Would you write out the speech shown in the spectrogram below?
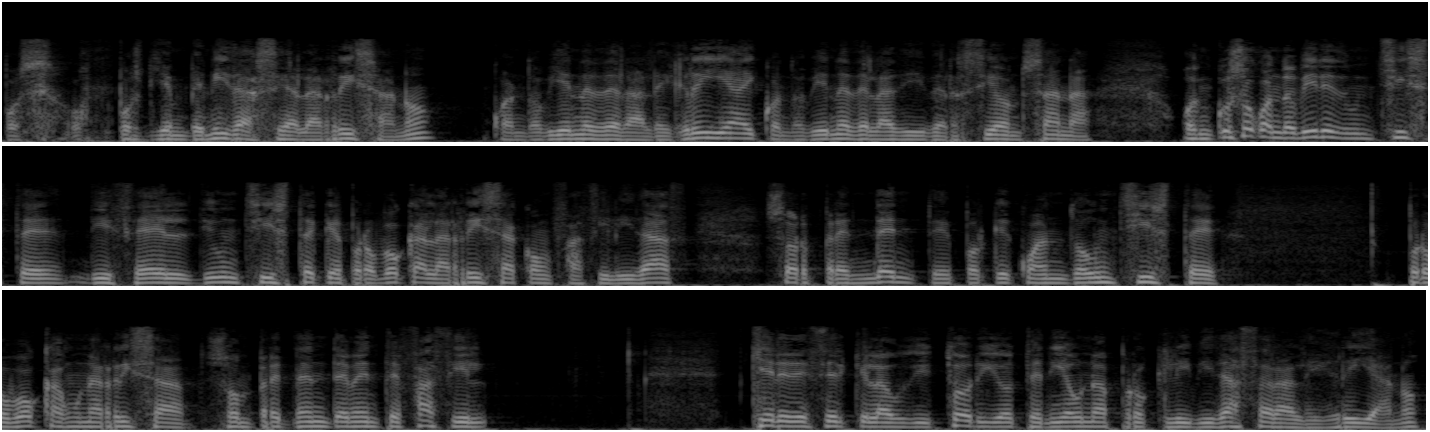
pues, oh, pues bienvenida sea la risa, ¿no? Cuando viene de la alegría y cuando viene de la diversión sana. O incluso cuando viene de un chiste, dice él, de un chiste que provoca la risa con facilidad sorprendente, porque cuando un chiste provoca una risa sorprendentemente fácil, quiere decir que el auditorio tenía una proclividad a la alegría, ¿no?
